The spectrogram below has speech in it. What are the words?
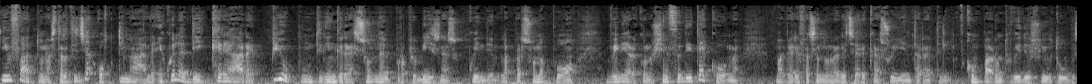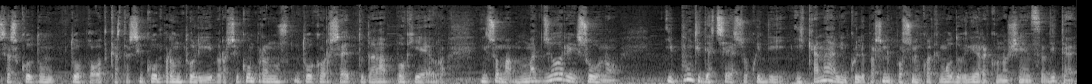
Infatti una strategia ottimale è quella di creare più punti di ingresso nel proprio business, quindi la persona può venire a conoscenza di te come magari facendo una ricerca su internet, compara un tuo video su YouTube, si ascolta un tuo podcast, si compra un tuo libro, si compra un tuo corsetto da pochi euro. Insomma, maggiori sono i punti di accesso, quindi i canali in cui le persone possono in qualche modo venire a conoscenza di te,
